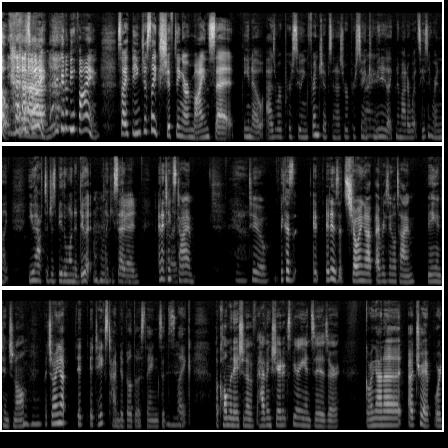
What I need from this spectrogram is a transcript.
will. And It's fine. You're gonna be fine. So I think just like shifting our mindset, you know, as we're pursuing friendships and as we're pursuing Right. community, like no matter what season we're in, like you have to just be the one to do it, mm-hmm. like you said. Good. And it takes like it. time Yeah. too. Because it, it is, it's showing up every single time, being intentional. Mm-hmm. But showing up, it, it takes time to build those things. It's mm-hmm. like a culmination of having shared experiences or going on a, a trip or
